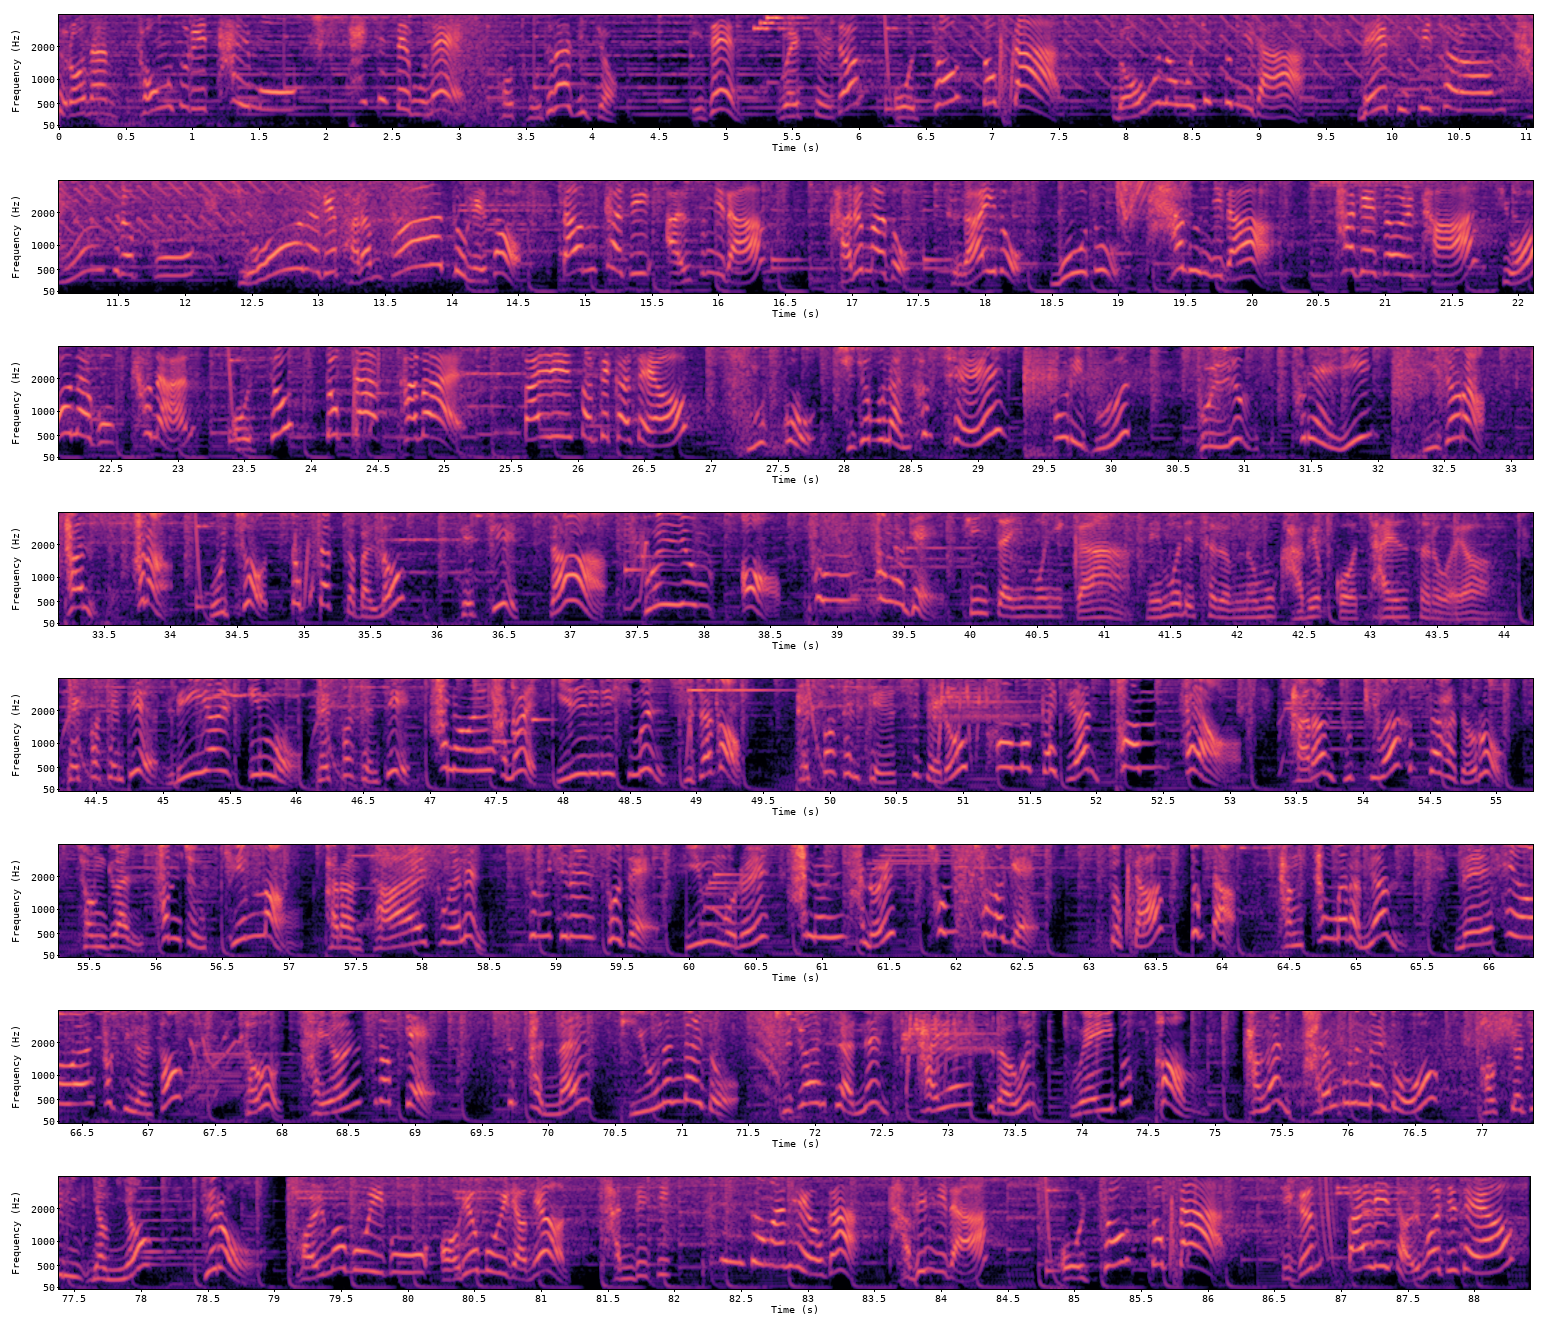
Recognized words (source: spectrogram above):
드러난 정수리 탈모, 세제 때문에 더 도드라지죠. 이젠 외출 전 5초 똑딱! 너무너무 쉽습니다. 내 두피처럼 자연스럽고 시원하게 바람 다 통해서 땀 차지 않습니다. 가르마도 드라이도 모두 다 됩니다. 사계절 다 시원하고 편한 5초 똑딱 가발! 빨리 선택하세요. 묻고 지저분한 흑채 뿌리붓 볼륨 스프레이 잊어라. 단 하나. 5초 똑딱 가발로 세치 싹 볼륨 업 풍성하게. 진짜 이모니까 내 머리처럼 너무 가볍고 자연스러워요. 100% 리얼 임모. 100%한 올 한 올 일일이 심은 수작업. 100% 수제로 펌업까지 한 펌 헤어. 사람 두피와 흡사하도록 정교한 삼중 스킨망 바람 잘 통하는 숨쉬는 소재 임모를 한올 한 올 촘촘하게 똑딱 똑딱 장착만 하면 내 헤어와 섞이면서 더욱 자연스럽게 습한 날, 비 오는 날도 주저앉지 않는 자연스러운 웨이브 펌. 강한 바람 부는 날도 벗겨짐 염려 제로. 젊어 보이고 어려 보이려면 반드시 풍성한 헤어가 답입니다. 5초 똑딱! 지금 빨리 젊어지세요.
